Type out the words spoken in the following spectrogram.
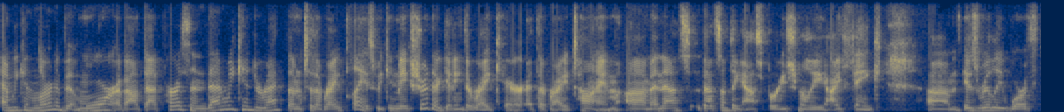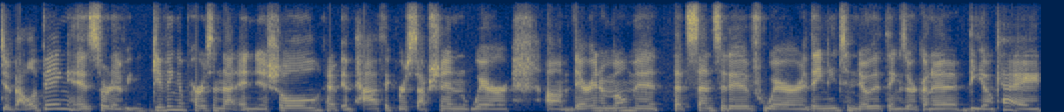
and we can learn a bit more about that person, then we can direct them to the right place. We can make sure they're getting the right care at the right time, um, and that's that's something aspirationally I think um, is really worth developing. Is sort of giving a person that initial kind of empathic reception where um, they're in a moment that's sensitive, where they need to know that things are going to be okay.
